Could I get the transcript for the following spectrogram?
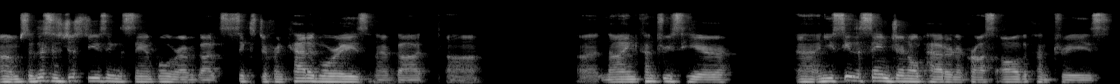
Um, so this is just using the sample where I've got six different categories and I've got uh, uh, nine countries here. Uh, and you see the same general pattern across all the countries.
